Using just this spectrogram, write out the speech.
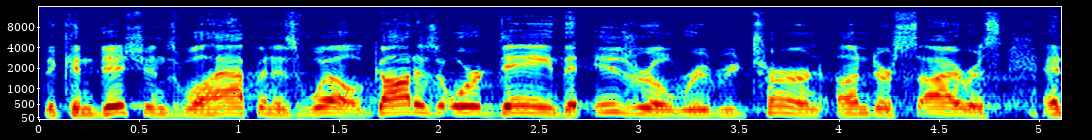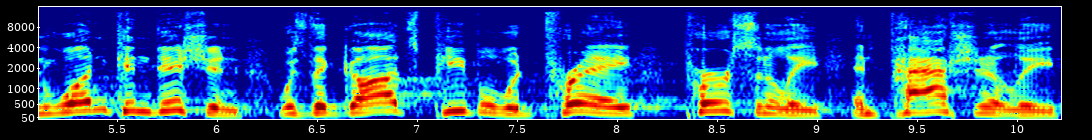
the conditions will happen as well. God has ordained that Israel would return under Cyrus. And one condition was that God's people would pray personally and passionately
